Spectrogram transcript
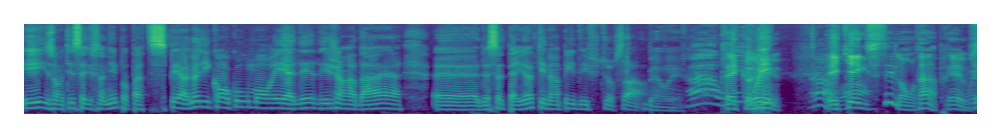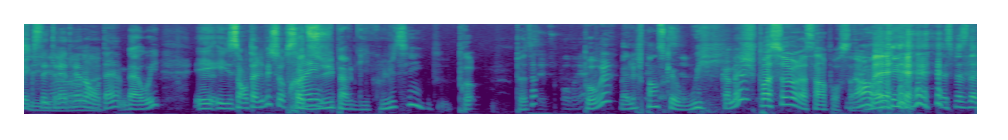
Et ils ont été sélectionnés pour participer à un des concours montréalais légendaires euh, de cette période, qui est l'Empire des Futurs Sorts. Ben oui. Ah, Très oui. connu. Oui. Ah, Et qui a existé longtemps après aussi. Qui a existé très, très euh, longtemps. Ben oui. Et, et ils sont arrivés sur scène. Produit par Guy Cloutier. pro- Peut-être. Pour vrai? Ben là, je pense que oui. Comment? Je suis pas sûr à 100%. Non, mais ok. Espèce de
